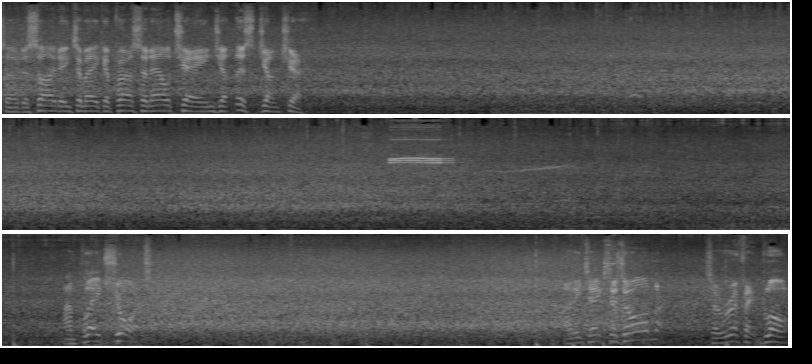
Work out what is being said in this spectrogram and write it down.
So deciding to make a personnel change at this juncture. And played short. And he takes it on. Terrific block.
